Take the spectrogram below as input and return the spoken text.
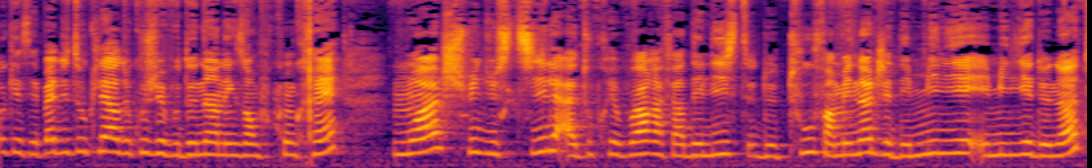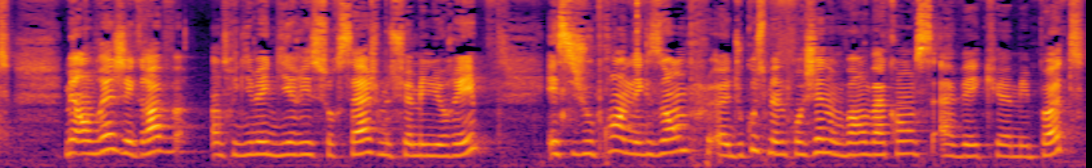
Ok, c'est pas du tout clair, du coup je vais vous donner un exemple concret. Moi, je suis du style à tout prévoir, à faire des listes de tout. Enfin, mes notes, j'ai des milliers et milliers de notes. Mais en vrai, j'ai grave, entre guillemets, guéri sur ça. Je me suis améliorée. Et si je vous prends un exemple, euh, du coup, semaine prochaine, on va en vacances avec euh, mes potes.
